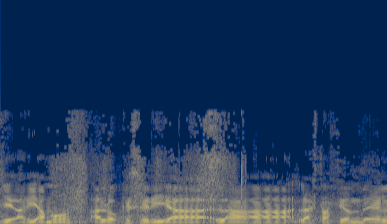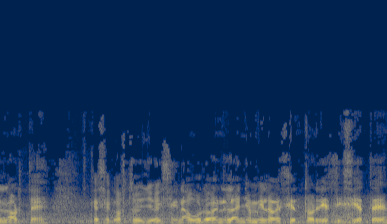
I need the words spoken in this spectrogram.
llegaríamos a lo que sería la, estación del norte, que se construyó y se inauguró en el año 1917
